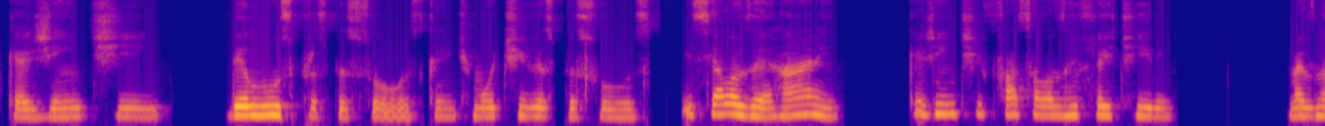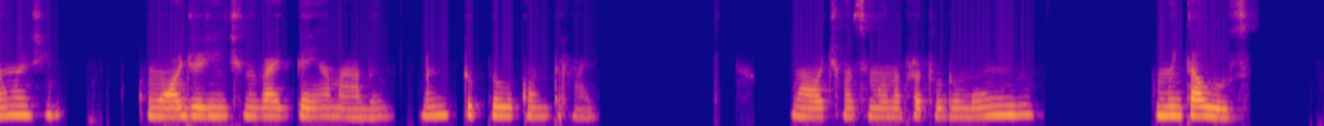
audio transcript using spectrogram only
que a gente dê luz para as pessoas, que a gente motive as pessoas. E se elas errarem, que a gente faça elas refletirem. Mas não gente, com ódio a gente não vai ganhar nada, muito pelo contrário. Uma ótima semana para todo mundo, com muita luz.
